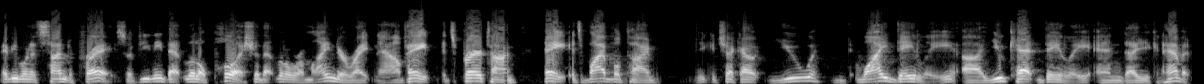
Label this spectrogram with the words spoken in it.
maybe when it's time to pray. So if you need that little push or that little reminder right now, of, hey, it's prayer time. Hey, it's Bible time you can check out U Y Daily, uh, YOUCAT Daily, and uh, you can have it.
